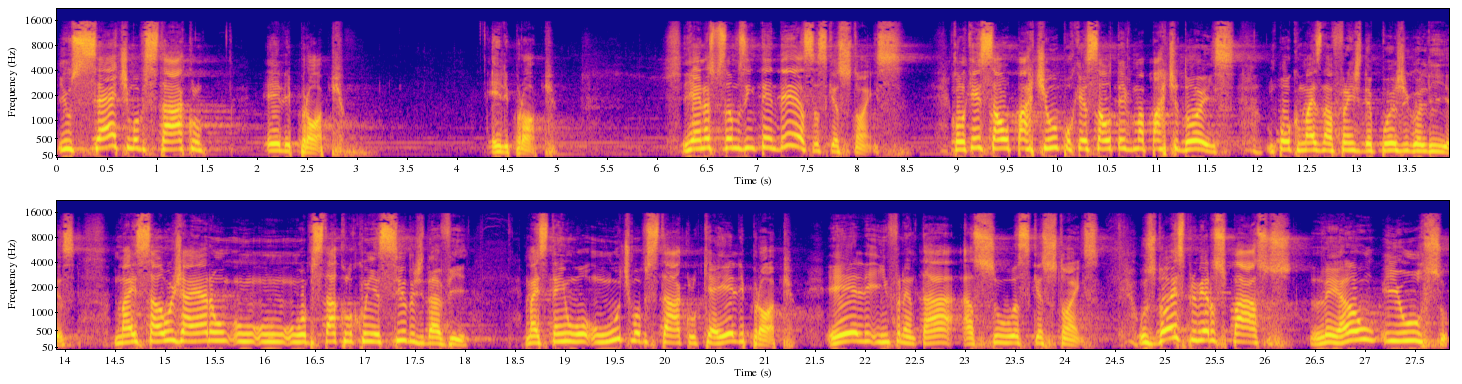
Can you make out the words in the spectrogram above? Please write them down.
E o sétimo obstáculo, ele próprio. Ele próprio. E aí nós precisamos entender essas questões. Coloquei Saul parte 1 porque Saul teve uma parte 2, um pouco mais na frente depois de Golias. Mas Saul já era um, um, um obstáculo conhecido de Davi. Mas tem um, um último obstáculo que é ele próprio. Ele enfrentar as suas questões. Os dois primeiros passos, leão e urso,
